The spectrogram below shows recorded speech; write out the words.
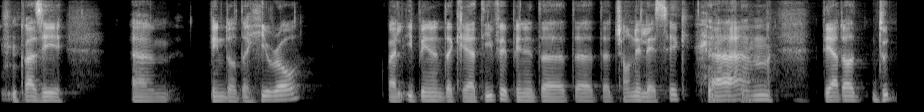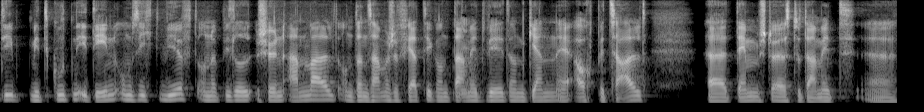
quasi ähm, bin da der Hero, weil ich bin der Kreative, ich bin der, der, der Johnny Lessig, ähm, der da die mit guten Ideen um sich wirft und ein bisschen schön anmalt und dann sind wir schon fertig und damit wird dann gerne auch bezahlt. Äh, dem steuerst du damit äh,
